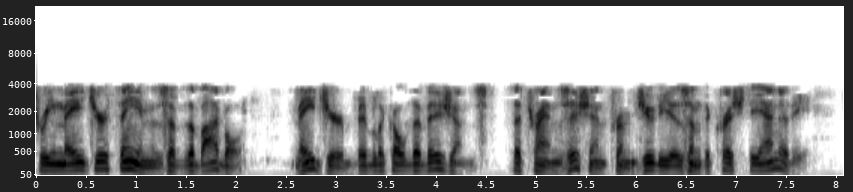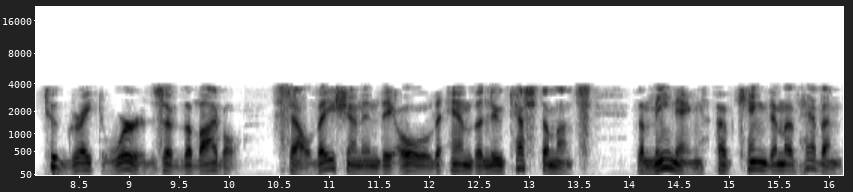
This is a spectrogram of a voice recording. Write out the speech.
three major themes of the Bible, major biblical divisions, the transition from Judaism to Christianity, two great words of the Bible, salvation in the Old and the New Testaments, the meaning of kingdom of heaven,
